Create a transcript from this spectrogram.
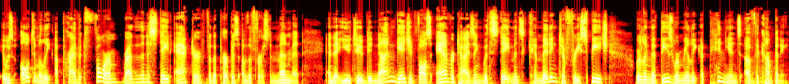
it was ultimately a private forum rather than a state actor for the purpose of the First Amendment, and that YouTube did not engage in false advertising with statements committing to free speech, ruling that these were merely opinions of the company.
